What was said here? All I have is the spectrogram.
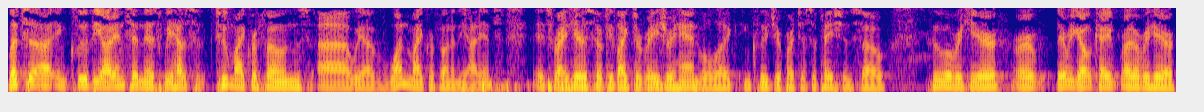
Let's uh, include the audience in this. We have two microphones. Uh, we have one microphone in the audience. It's right here. So if you'd like to raise your hand, we'll uh, include your participation. So who over here? Or there we go. Okay, right over here.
